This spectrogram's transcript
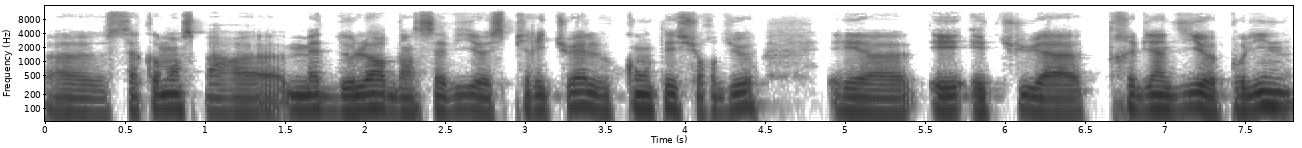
euh, ça commence par euh, mettre de l'ordre dans sa vie euh, spirituelle, compter sur Dieu. et, et tu as très bien dit, Pauline,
